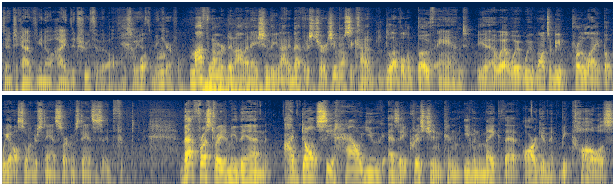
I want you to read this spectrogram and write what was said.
to, to kind of you know hide the truth of it all. So we have to be careful. My former denomination, the United Methodist Church, it wants to kind of level of both and. You know, well, we, we want to be pro-life, but we also understand circumstances. It, that frustrated me then. I don't see how you, as a Christian, can even make that argument because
